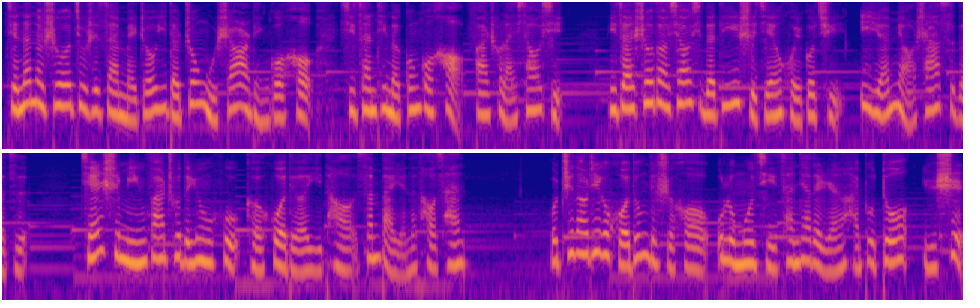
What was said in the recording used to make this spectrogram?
简单的说，就是在每周一的中午十二点过后，西餐厅的公共号发出来消息，你在收到消息的第一时间回过去，一元秒杀四个字，前十名发出的用户可获得一套三百元的套餐。我知道这个活动的时候，乌鲁木齐参加的人还不多，于是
